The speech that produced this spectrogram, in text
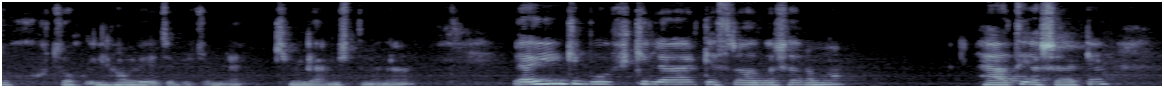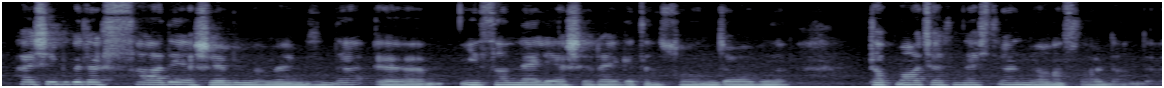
çox çox ilham verici bir cümlə kimi gəlmişdi mənə. Yəqin ki, bu fikirlə hər kəs razılaşar, amma həyatı yaşarkən hər şey bu qədər sadə yaşaya bilməməyimizin də e, insan nə ilə yaşayır həqiqətən sualının cavabını tapmağı çətinləşdirən nüanslardandır.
